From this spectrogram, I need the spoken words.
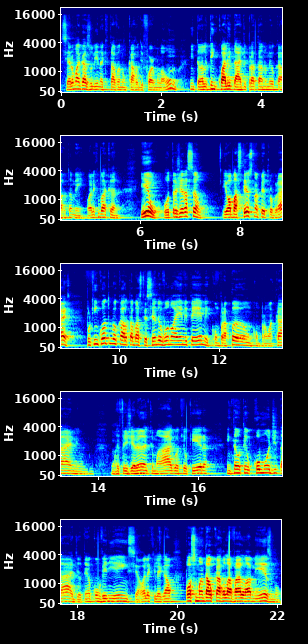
Se era uma gasolina que estava num carro de Fórmula 1, então ela tem qualidade para estar tá no meu carro também. Olha que bacana. Eu, outra geração, eu abasteço na Petrobras porque enquanto meu carro está abastecendo, eu vou no AMPM comprar pão, comprar uma carne, um refrigerante, uma água que eu queira. Então eu tenho comodidade, eu tenho conveniência, olha que legal. Posso mandar o carro lavar lá mesmo.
